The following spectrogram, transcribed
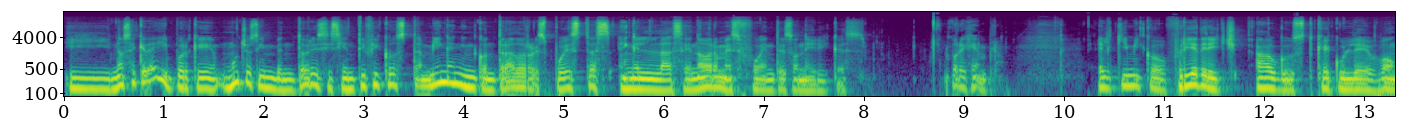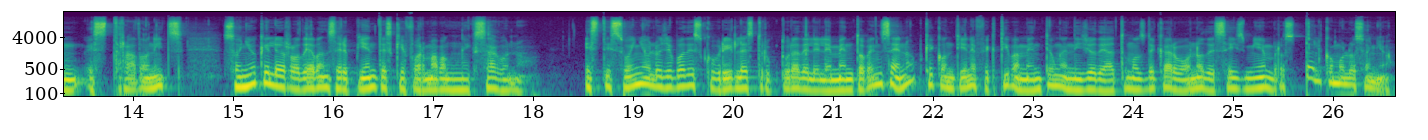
Y no se queda ahí, porque muchos inventores y científicos también han encontrado respuestas en las enormes fuentes oníricas. Por ejemplo, el químico Friedrich August Kekulé von Stradonitz soñó que le rodeaban serpientes que formaban un hexágono. Este sueño lo llevó a descubrir la estructura del elemento benceno, que contiene efectivamente un anillo de átomos de carbono de seis miembros, tal como lo soñó.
